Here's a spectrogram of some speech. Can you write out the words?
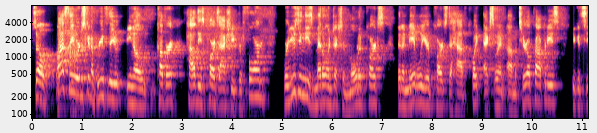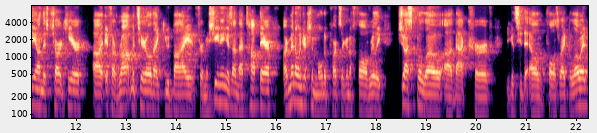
So lastly, we're just going to briefly, you know, cover how these parts actually perform. We're using these metal injection molded parts that enable your parts to have quite excellent uh, material properties. You can see on this chart here, uh, if a wrought material like you'd buy for machining is on that top there, our metal injection molded parts are going to fall really just below uh, that curve you can see the L falls right below it.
